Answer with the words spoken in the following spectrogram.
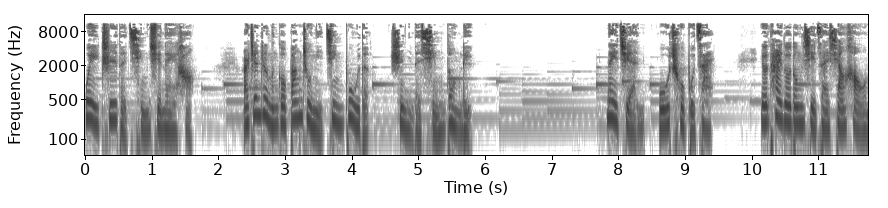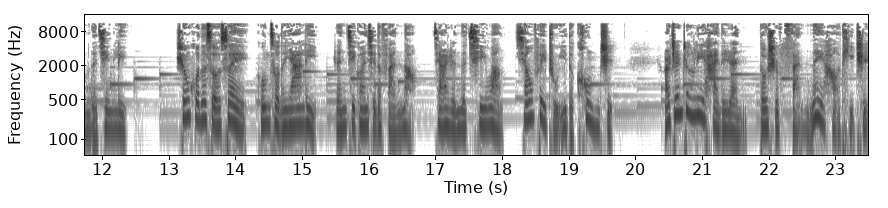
未知的情绪内耗，而真正能够帮助你进步的是你的行动力。内卷无处不在，有太多东西在消耗我们的精力：生活的琐碎、工作的压力、人际关系的烦恼、家人的期望、消费主义的控制。而真正厉害的人都是反内耗体质。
